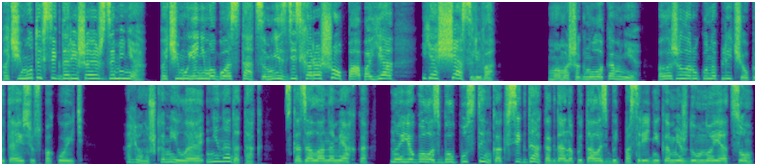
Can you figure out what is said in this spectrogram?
«Почему ты всегда решаешь за меня? Почему я не могу остаться? Мне здесь хорошо, папа, я... я счастлива!» Мама шагнула ко мне, положила руку на плечо, пытаясь успокоить. «Аленушка, милая, не надо так», — сказала она мягко, но ее голос был пустым, как всегда, когда она пыталась быть посредником между мной и отцом.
